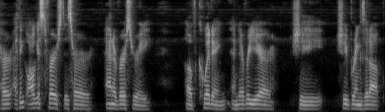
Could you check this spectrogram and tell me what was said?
her I think August 1st is her anniversary of quitting, and every year she she brings it up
